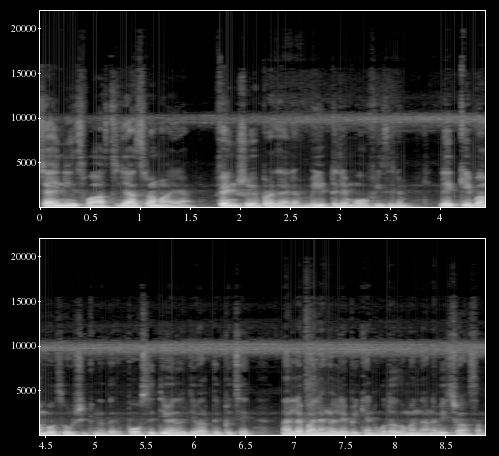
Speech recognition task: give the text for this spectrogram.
ചൈനീസ് വാസ്തുശാസ്ത്രമായ ഫെങ്ഷുയി പ്രകാരം വീട്ടിലും ഓഫീസിലും ലക്കി ബാമ്പു സൂക്ഷിക്കുന്നത് പോസിറ്റീവ് എനർജി വർദ്ധിപ്പിച്ച് നല്ല ഫലങ്ങൾ ലഭിക്കാൻ ഉതകുമെന്നാണ് വിശ്വാസം.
